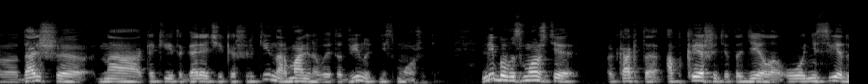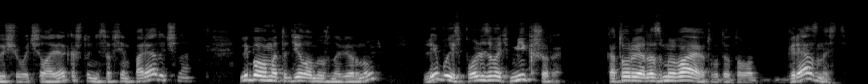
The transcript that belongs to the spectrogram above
Э, дальше на какие-то горячие кошельки нормально вы это двинуть не сможете. Либо вы сможете как-то обкэшить это дело у несведущего человека, что не совсем порядочно, либо вам это дело нужно вернуть, либо использовать микшеры, которые размывают вот эту вот грязность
